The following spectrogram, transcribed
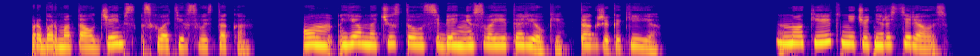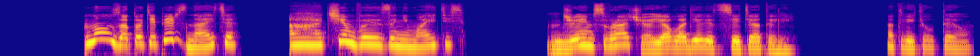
— пробормотал Джеймс, схватив свой стакан. Он явно чувствовал себя не в своей тарелке, так же, как и я. Но Кейт ничуть не растерялась. «Ну, зато теперь знаете. А чем вы занимаетесь?» «Джеймс врач, а я владелец сети отелей», — ответил Тео.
